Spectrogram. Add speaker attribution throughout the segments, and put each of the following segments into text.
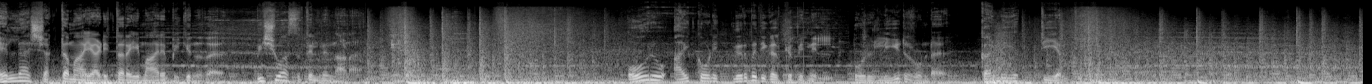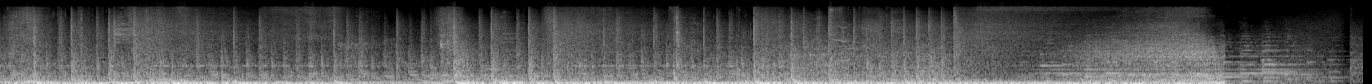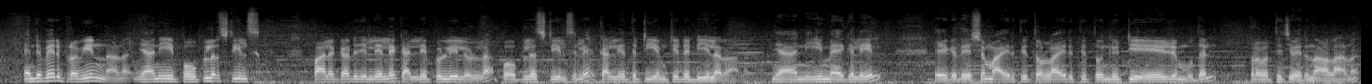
Speaker 1: എല്ലാ ശക്തമായ അടിത്തറയും ആരംഭിക്കുന്നത് വിശ്വാസത്തിൽ നിന്നാണ്. ഓരോ ഐക്കോണിക് നിർമ്മിതികൾക്ക് പിന്നിൽ ഒരു ലീഡറുണ്ട് കണ്ണിയ ടി എം.
Speaker 2: എന്റെ പേര് പ്രവീൺ എന്നാണ്. ഞാൻ ഈ പോപ്പുലർ സ്റ്റീൽസ് പാലക്കാട് ജില്ലയിലെ കല്ലേപ്പുള്ളിയിലുള്ള പോപ്പുലർ സ്റ്റീൽസിലെ കല്ലിയത്ത് ടി എം ടിയുടെ ഡീലറാണ് ഞാൻ ഈ മേഖലയിൽ ഏകദേശം ആയിരത്തി തൊള്ളായിരത്തി തൊണ്ണൂറ്റി ഏഴ് മുതൽ പ്രവർത്തിച്ചു വരുന്ന ആളാണ്.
